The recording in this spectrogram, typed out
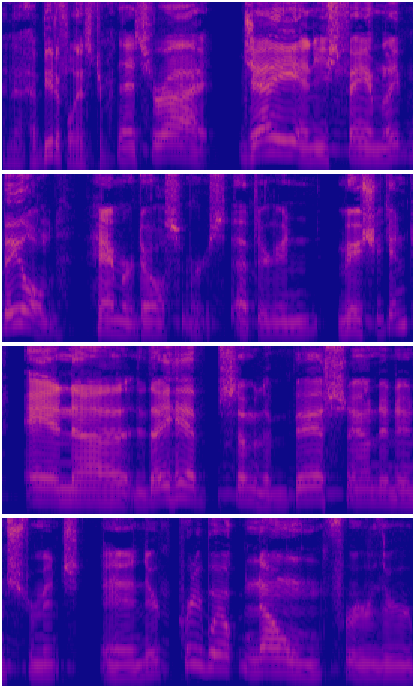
and a, a beautiful instrument. That's right. Jay and his family build hammer dulcimers up there in Michigan, and uh, they have some of the best sounding instruments. And they're pretty well known for their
